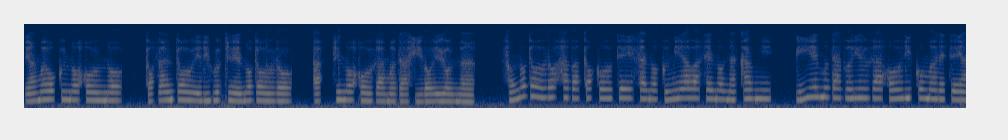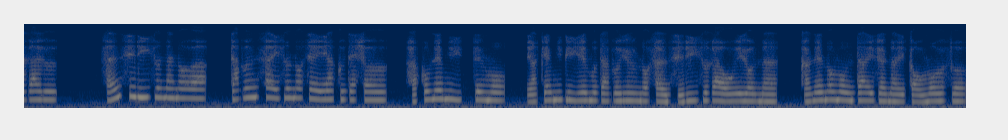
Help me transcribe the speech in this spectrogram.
山奥の方の、登山道入り口への道路、あっちの方がまだ広いよな。その道路幅と高低差の組み合わせの中に、BMW が放り込まれてやがる。3シリーズなのは、多分サイズの制約でしょう。箱根に行っても、やけに BMW の3シリーズが多いよな。金の問題じゃないと思うぞ。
